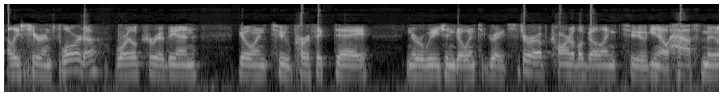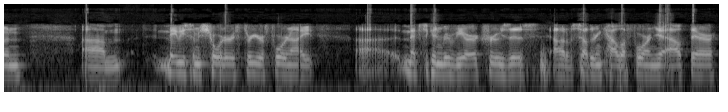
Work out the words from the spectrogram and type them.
at least here in Florida, Royal Caribbean going to Perfect Day, Norwegian going to Great Stirrup, Carnival going to you know Half Moon, um, maybe some shorter three or four night uh, Mexican Riviera cruises out of Southern California out there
